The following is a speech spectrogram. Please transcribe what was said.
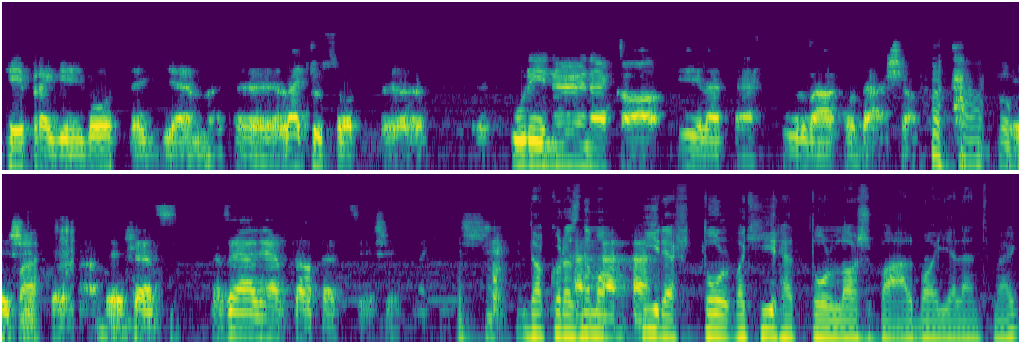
képregény volt egy ilyen lecsúszott urinőnek a élete, kurválkodása. és, és ez, ez elnyerte a tetszését. De akkor az nem a híres toll, vagy hírhet tollas bálban jelent meg.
